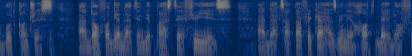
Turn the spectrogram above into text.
both countries. don't forget that in the past few years, that South Africa has been a hotbed of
